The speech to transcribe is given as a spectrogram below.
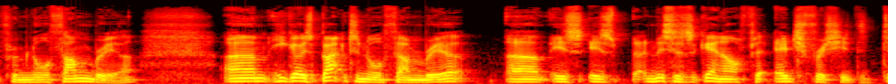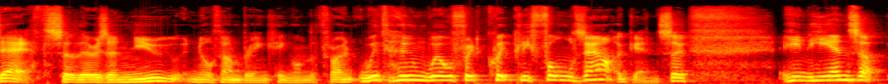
from Northumbria, um, he goes back to Northumbria. Um, is is and this is again after Ecgfrith's death. So there is a new Northumbrian king on the throne, with whom Wilfrid quickly falls out again. So he, ends up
